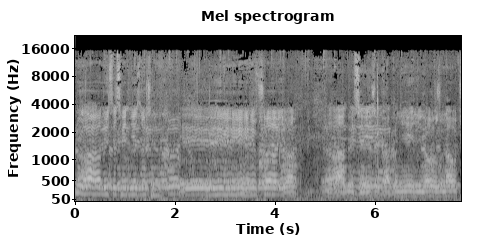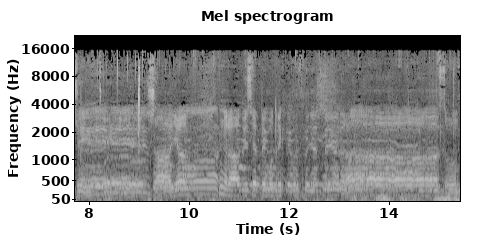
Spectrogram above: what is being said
Радуйся, свет незрушимых смерть неизрушившая, радуйся, еже, как у ней научившая, радуйся, премудрых превосходящая разум,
